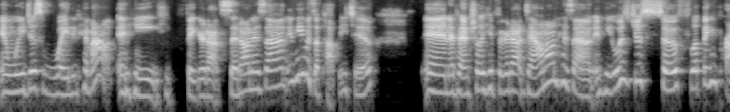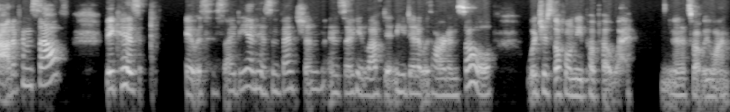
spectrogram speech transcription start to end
and we just waited him out. And he, he figured out sit on his own, and he was a puppy too. And eventually he figured out down on his own. And he was just so flipping proud of himself because it was his idea and his invention. And so he loved it and he did it with heart and soul, which is the whole NePoPo way. You know, that's what we want.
